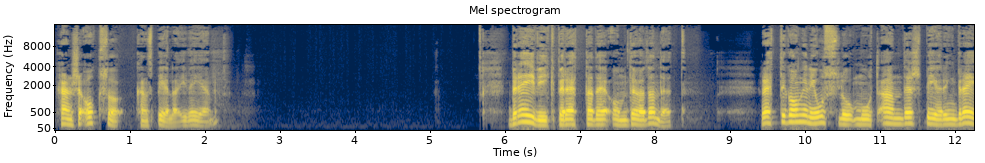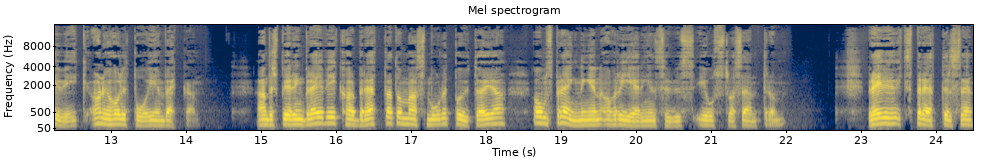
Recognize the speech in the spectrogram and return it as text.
kanske också kan spela i VM. Breivik berättade om dödandet. Rättegången i Oslo mot Anders Bering Breivik har nu hållit på i en vecka. Anders Bering Breivik har berättat om massmordet på Utöja och om sprängningen av regeringens hus i Oslo centrum. Breiviks berättelse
